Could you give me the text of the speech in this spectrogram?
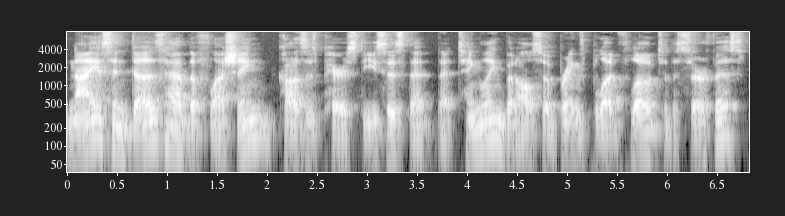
Niacin does have the flushing, causes paresthesis, that that tingling, but also brings blood flow to the surface.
